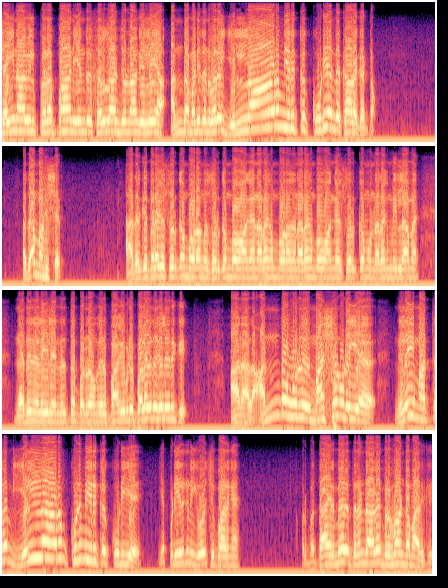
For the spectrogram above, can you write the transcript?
சைனாவில் பிறப்பான் என்று சொல்லலாம் சொன்னாங்க இல்லையா? அந்த மனிதன் வரை எல்லாரும் இருக்கக்கூடிய அந்த காலகட்டம். அதான் மகிஷர் அதற்கு பிறகு சொர்க்கம் போறவங்க சொர்க்கம் போவாங்க நரகம் போறவங்க நரகம் போவாங்க சொர்க்கமும் நரகம் இல்லாம நடுநிலையில நிறுத்தப்படுறவங்க இருப்பாங்க. இப்படி பல இதுகள் இருக்கு. ஆனால் அந்த ஒரு மஷனுடைய நிலை மாத்திரம் எல்லாரும் குழுமி இருக்கக்கூடிய எப்படி இருக்குன்னு யோசிச்சு பாருங்க. ஒரு பத்தாயிரம் பேர் திரண்டாலே பிரம்மாண்டமா இருக்கு.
